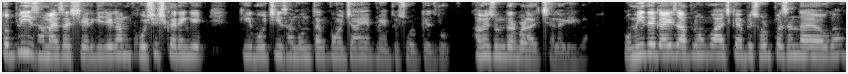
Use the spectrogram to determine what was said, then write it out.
तो प्लीज़ हमारे साथ शेयर कीजिएगा। हम कोशिश करेंगे कि वो चीज़ हम उन तक पहुँचाएँ अपने एपिसोड के थ्रू हमें सुनकर बड़ा अच्छा लगेगा। उम्मीद है गाइज़ आप लोगों को आज का एपिसोड पसंद आया होगा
